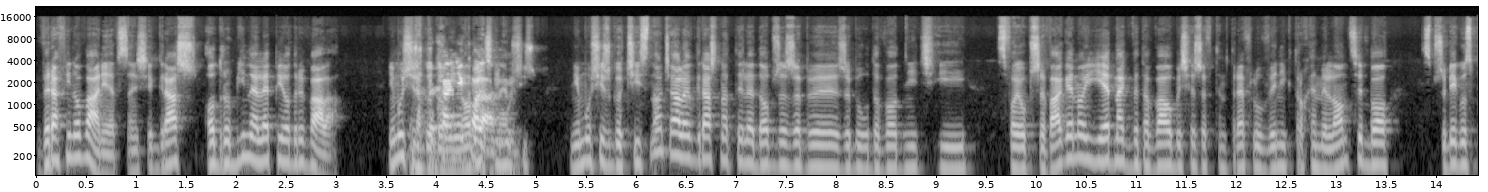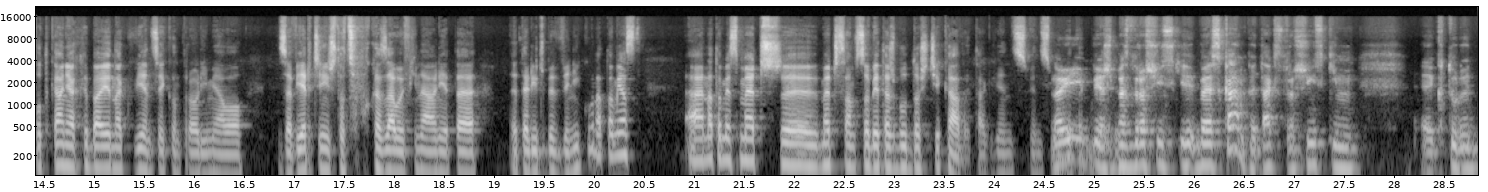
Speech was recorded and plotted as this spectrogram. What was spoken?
wyrafinowanie, w sensie grasz odrobinę lepiej od rywala. Nie musisz go dominować, nie musisz, nie musisz go cisnąć, ale grasz na tyle dobrze, żeby, żeby udowodnić i swoją przewagę. No i jednak wydawałoby się, że w tym treflu wynik trochę mylący, bo z przebiegu spotkania chyba jednak więcej kontroli miało zawiercie niż to, co pokazały finalnie te, te liczby w wyniku. Natomiast e, Natomiast mecz, e, mecz sam w sobie też był dość ciekawy, tak więc. więc no i tak wiesz, bez, Droszyński, bez Kampy, tak? Z Droszyńskim, e, który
